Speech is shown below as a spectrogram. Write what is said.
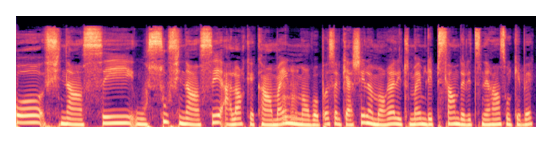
pas financé ou sous-financé, alors que quand même, mm-hmm. on va pas se le cacher, le Montréal est tout de même l'épicentre de l'itinérance au Québec?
